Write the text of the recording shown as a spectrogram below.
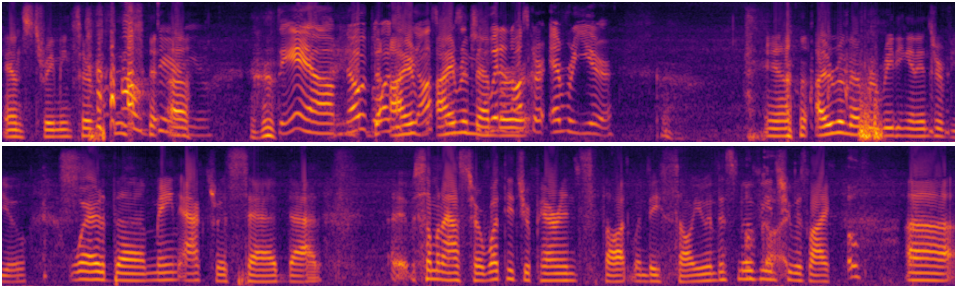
and streaming services. How dare uh, you? Damn, no, it belongs I- to the Oscars. I It should win an Oscar every year. Yeah, I remember reading an interview where the main actress said that uh, someone asked her, "What did your parents thought when they saw you in this movie?" and she was like, Oh. uh,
